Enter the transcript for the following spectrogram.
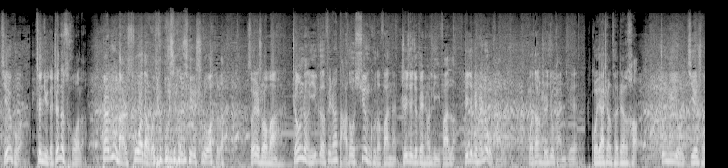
结果这女的真的搓了，但是用哪儿搓的，我就不详细说了。所以说嘛，整整一个非常打斗炫酷的番呢，直接就变成里番了，直接变成肉番了。我当时就感觉国家政策真好，终于有接手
